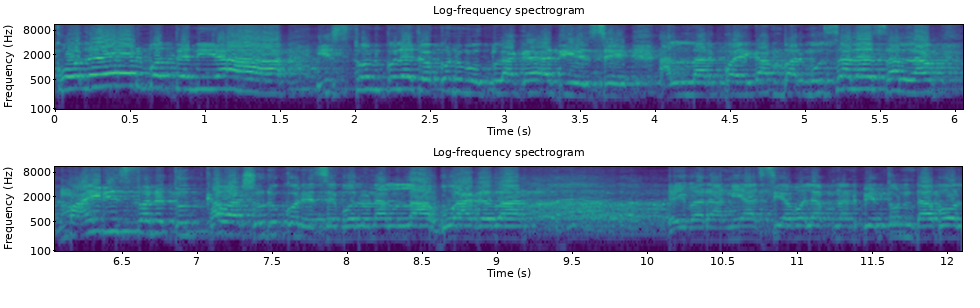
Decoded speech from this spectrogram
কোলের মধ্যে নিয়া স্তন কোলে যখন মুখ লাগায় দিয়েছে, আল্লাহর পয়গাম্বার মুসা সালাম মায়ের স্তনে দুধ খাওয়া শুরু করেছে। বলুন, আল্লাহু আকবার। এইবার আমি আসিয়া বলে, আপনার বেতন ডাবল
